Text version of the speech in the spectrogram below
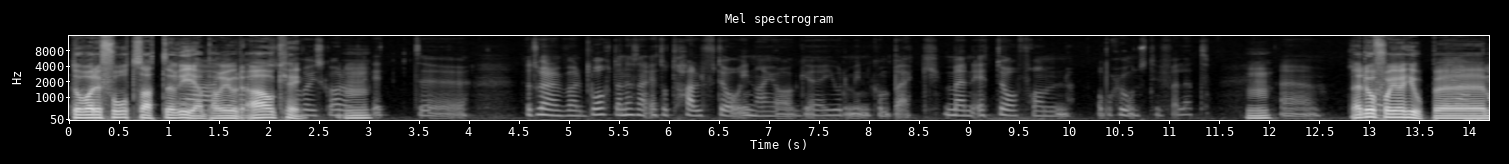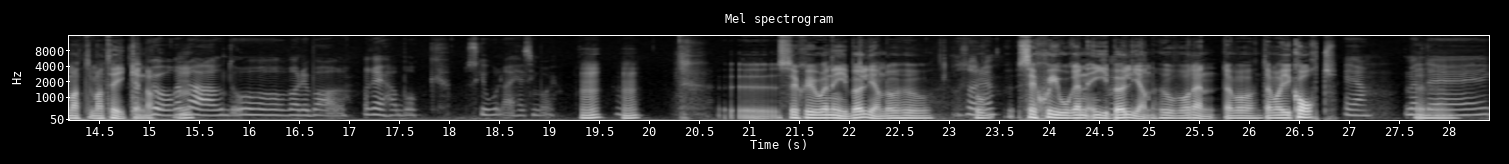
då var det fortsatt eh, Ja, rehabperiod? jag ju- ah, okej. Jag ju skadad Mm. ett, jag tror jag var borta nästan ett och ett halvt år innan jag gjorde min comeback. Men ett år från operationstillfället. Mm. Eh, så det då får jag ihop eh. Så matematiken att där. våren Mm. där, då var det bara rehab och skola i Helsingborg. Mm. Mm. Eh, Sessionen i böljan då, hur, hur, sessionen i Mm. böljan, hur var den? Den var, den var ju kort. Ja, men Eh. det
